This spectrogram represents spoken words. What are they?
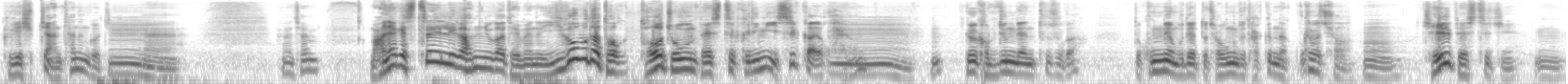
그게 쉽지 않다는 거지. 음. 예. 참 만약에 스트레일리가 합류가 되면은 이거보다 더 더 좋은 베스트 그림이 있을까요? 과연 음. 그 검증된 투수가 또 국내 무대 또 적응도 다 끝났고 그렇죠. 어 제일 베스트지. 음.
